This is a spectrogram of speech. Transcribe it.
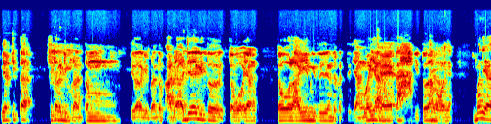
ya kita kita lagi berantem kita lagi berantem ada aja gitu cowok yang cowok lain gitu yang deket yang Gua ya. chat ah gitulah Ya. pokoknya cuman ya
